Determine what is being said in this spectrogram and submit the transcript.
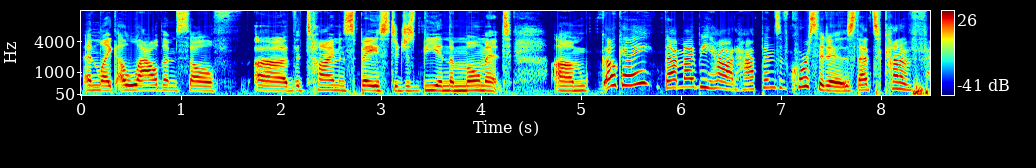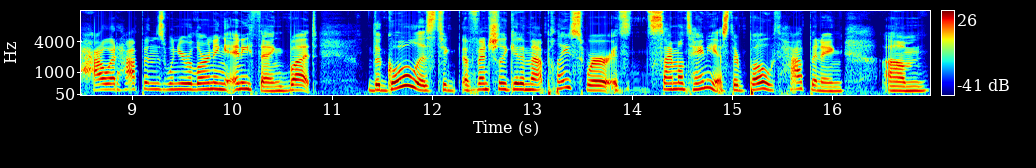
and like allow themselves uh, the time and space to just be in the moment. Um, okay, that might be how it happens. Of course it is. That's kind of how it happens when you're learning anything. But the goal is to eventually get in that place where it's simultaneous. They're both happening. Um,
